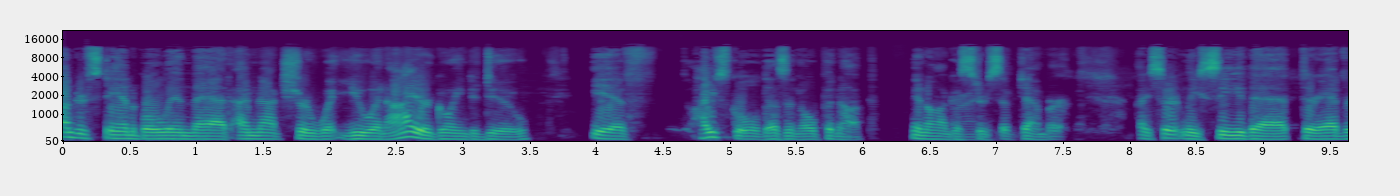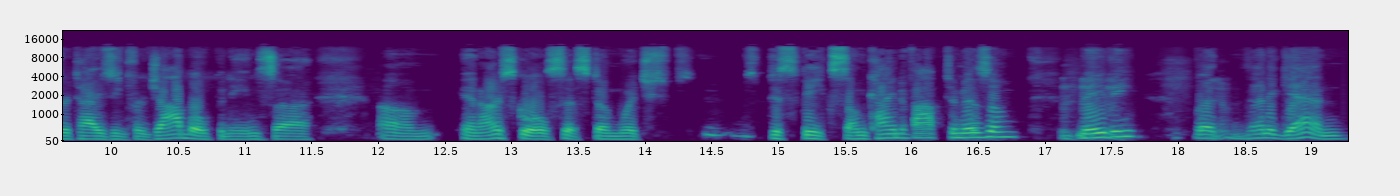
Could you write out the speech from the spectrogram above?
understandable in that I'm not sure what you and I are going to do if high school doesn't open up in August right. or September. I certainly see that they're advertising for job openings uh, um, in our school system, which bespeaks some kind of optimism, maybe. but yeah. then again,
